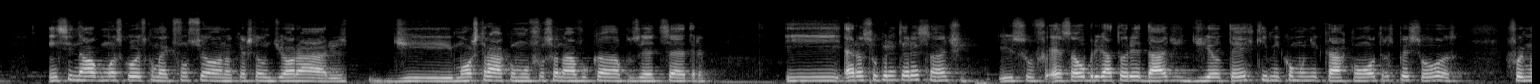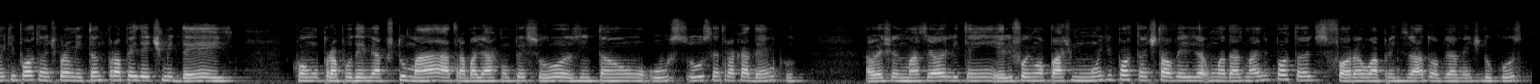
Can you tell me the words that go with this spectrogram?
ensinar algumas coisas, como é que funciona, questão de horários, de mostrar como funcionava o campus e etc. E era super interessante. Isso, essa obrigatoriedade de eu ter que me comunicar com outras pessoas foi muito importante para mim, tanto para perder timidez, como para poder me acostumar a trabalhar com pessoas. Então, o, o centro acadêmico Alexandre Marcel, ele tem, ele foi uma parte muito importante, talvez uma das mais importantes, fora o aprendizado, obviamente, do curso,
